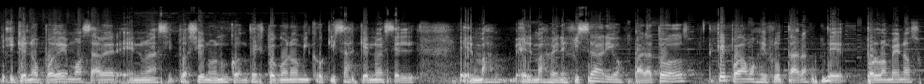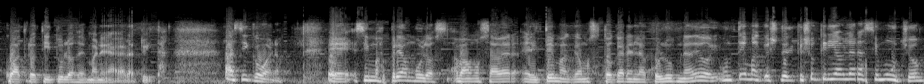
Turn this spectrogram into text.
y que no podemos, a en una situación o en un contexto económico quizás que no es el, el, más, el más beneficiario para todos, que podamos disfrutar de por lo menos cuatro títulos de manera gratuita. Así que bueno, eh, sin más preámbulos, vamos a ver el tema que vamos a tocar en la columna de hoy. Un tema del que yo quería hablar hace mucho,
